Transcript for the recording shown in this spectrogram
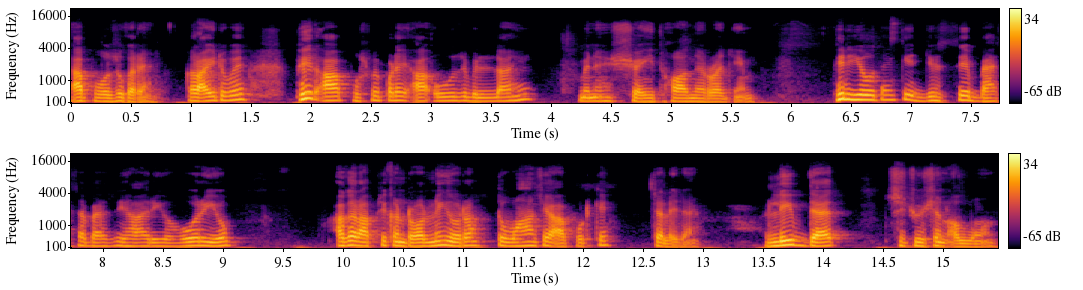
आप वज़ू करें। राइट वे फिर आप उसमें पढ़े आऊज़ बिल्लाहि मैंने शैतान रजीम। फिर ये होता है कि जिससे बहसा बहसी हारी हो रही हो, अगर आपसे कंट्रोल नहीं हो रहा तो वहाँ से आप उठ के चले जाएँ। लीव दैट सिचुएशन अलोन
